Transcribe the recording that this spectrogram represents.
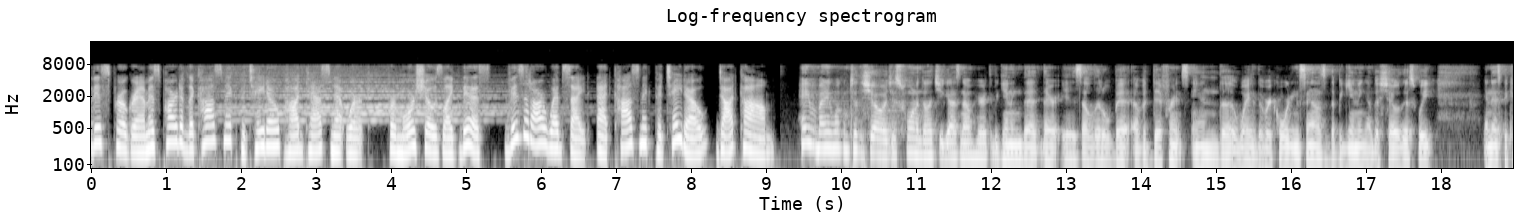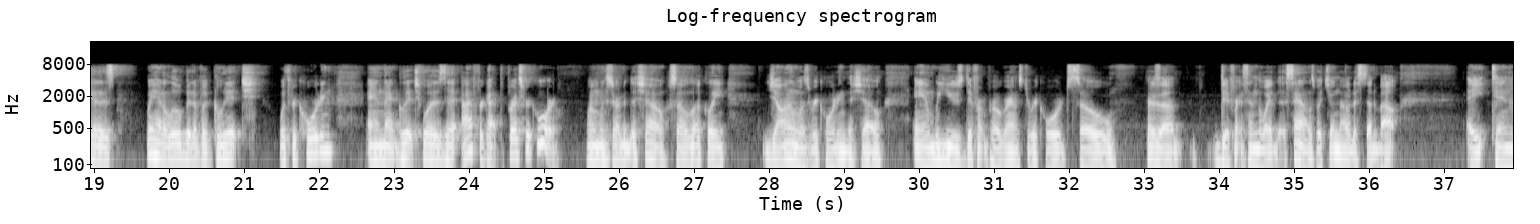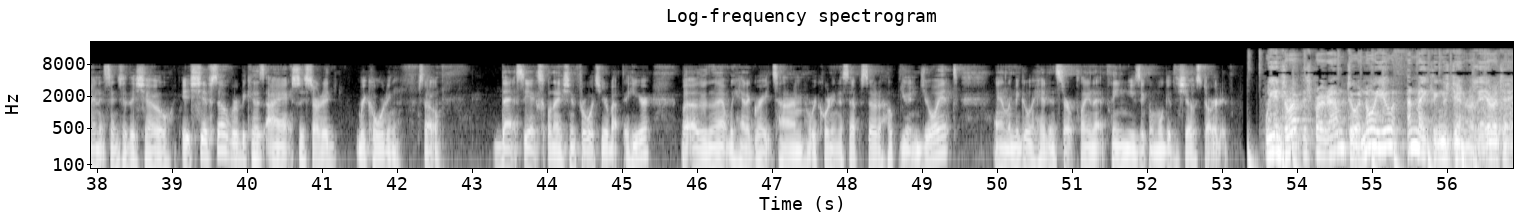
This program is part of the Cosmic Potato Podcast Network. For more shows like this, visit our website at cosmicpotato.com. Hey everybody, welcome to the show. I just wanted to let you guys know here at the beginning that there is a little bit of a difference in the way the recording sounds at the beginning of the show this week. And that's because we had a little bit of a glitch with recording, and that glitch was that I forgot to press record when we started the show. So luckily, John was recording the show, and we use different programs to record. So there's a difference in the way that it sounds, but you'll notice that about eight, ten minutes into the show, it shifts over because I actually started recording. So that's the explanation for what you're about to hear. But other than that, we had a great time recording this episode. I hope you enjoy it. And let me go ahead and start playing that theme music and we'll get the show started. We interrupt this program to annoy you and make things generally irritating.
